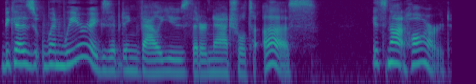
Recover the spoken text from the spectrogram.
Because when we are exhibiting values that are natural to us, it's not hard.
